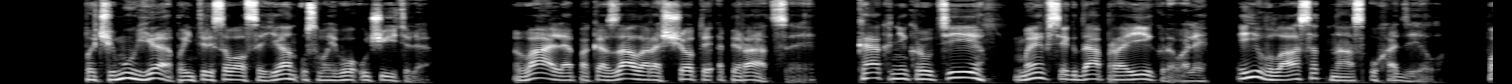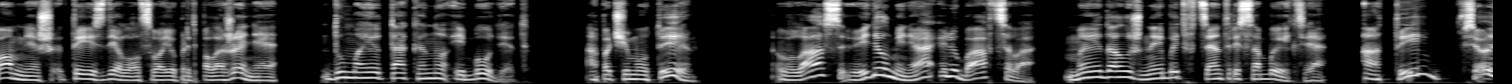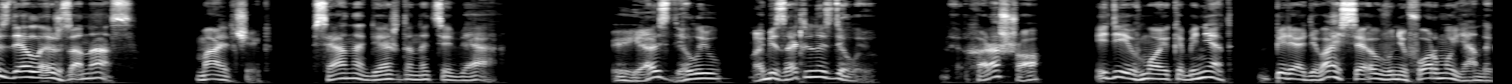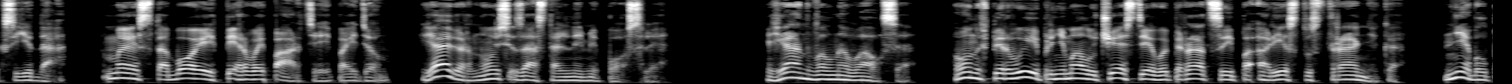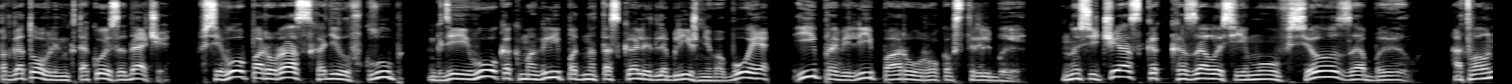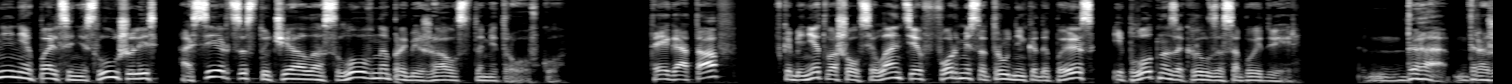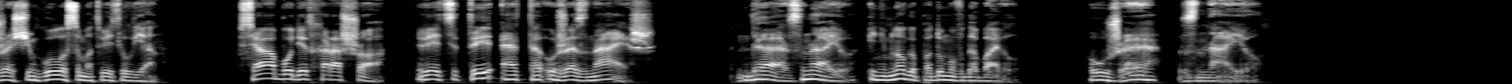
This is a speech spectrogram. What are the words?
«Почему я?» – поинтересовался Ян у своего учителя. Валя показала расчеты операции. Как ни крути, мы всегда проигрывали, и Влас от нас уходил. Помнишь, ты сделал свое предположение? Думаю, так оно и будет. А почему ты? Влас видел меня и Любавцева. Мы должны быть в центре события, а ты все сделаешь за нас. Мальчик, вся надежда на тебя. Я сделаю, обязательно сделаю. Хорошо. Иди в мой кабинет, переодевайся в униформу Яндекс Еда. Мы с тобой первой партией пойдем. Я вернусь за остальными после. Ян волновался. Он впервые принимал участие в операции по аресту странника. Не был подготовлен к такой задаче. Всего пару раз сходил в клуб, где его, как могли, поднатаскали для ближнего боя и провели пару уроков стрельбы. Но сейчас, как казалось ему, все забыл. От волнения пальцы не слушались, а сердце стучало, словно пробежал стометровку. «Ты готов?» В кабинет вошел Силантьев в форме сотрудника ДПС и плотно закрыл за собой дверь. «Да», – дрожащим голосом ответил Ян. «Все будет хорошо, ведь ты это уже знаешь». «Да, знаю», – и немного подумав добавил. «Уже знаю».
